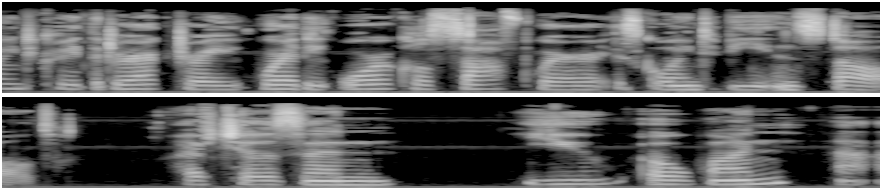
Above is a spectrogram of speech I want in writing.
Going to create the directory where the Oracle software is going to be installed. I've chosen U01 app.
